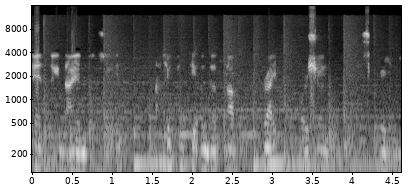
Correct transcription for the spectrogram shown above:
and the diamonds. As you can see on the top right portion of the screen.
